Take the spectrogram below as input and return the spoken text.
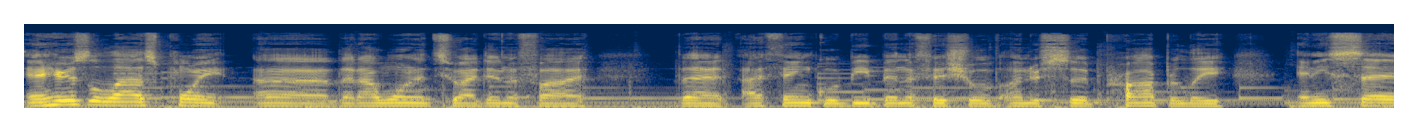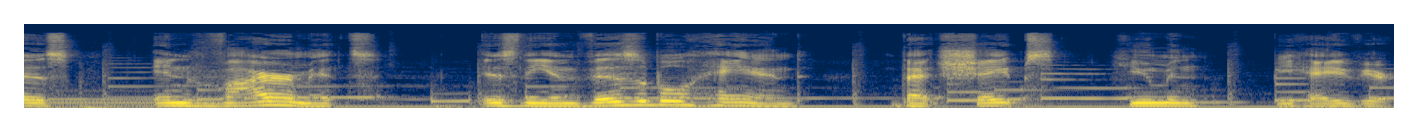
And here's the last point uh, that I wanted to identify that I think would be beneficial if understood properly. And he says, environment is the invisible hand that shapes human behavior.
